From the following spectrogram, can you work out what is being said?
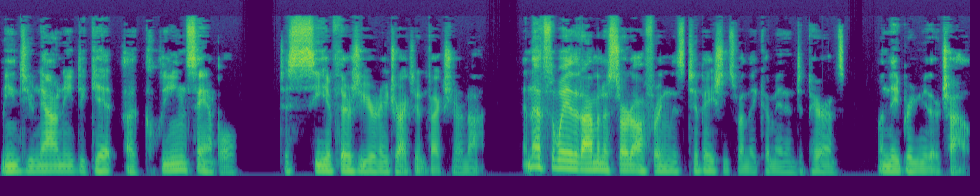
means you now need to get a clean sample to see if there's a urinary tract infection or not. And that's the way that I'm going to start offering this to patients when they come in and to parents when they bring me their child.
